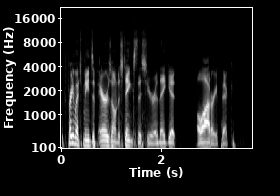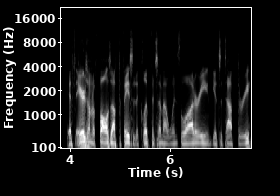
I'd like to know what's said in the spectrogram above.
which pretty much means if Arizona stinks this year and they get a lottery pick, if Arizona falls off the face of the cliff and somehow wins the lottery and gets a top three,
